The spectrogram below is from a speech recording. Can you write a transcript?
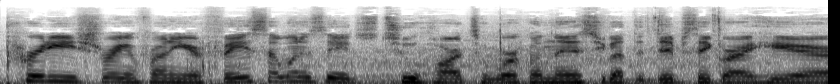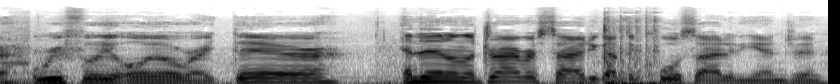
pretty straight in front of your face. I wouldn't say it's too hard to work on this. You got the dipstick right here. Refill your oil right there. And then on the driver's side, you got the cool side of the engine.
